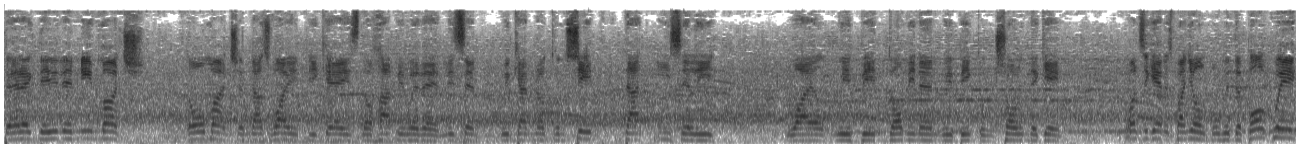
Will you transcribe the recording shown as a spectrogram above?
Derek, they didn't need much, no much, and that's why PK is not happy with it. Listen, we cannot concede that easily while we've been dominant, we've been controlling the game. Once again, Espanyol moving the ball quick,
